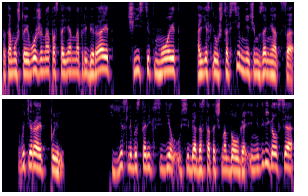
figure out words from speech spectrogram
потому что его жена постоянно прибирает, чистит, моет, а если уж совсем нечем заняться, вытирает пыль. Если бы старик сидел у себя достаточно долго и не двигался,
